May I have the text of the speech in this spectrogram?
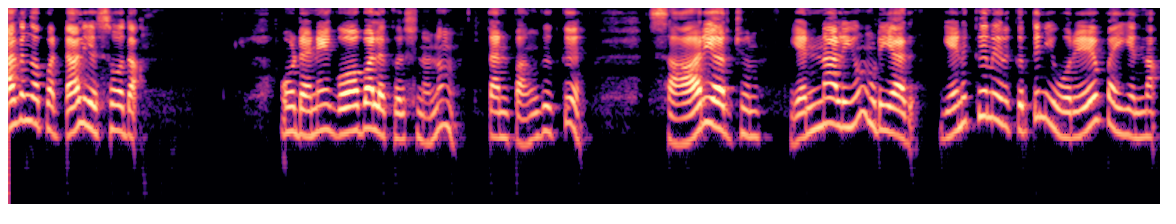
ஆதங்கப்பட்டாள் யசோதா. உடனே கோபாலகிருஷ்ணனும் தன் பங்குக்கு சாரி அர்ஜுன் என்னாலையும் முடியாது. எனக்குன்னு இருக்கிறது நீ ஒரே பையன்தான்.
